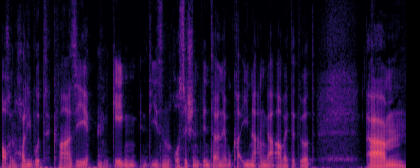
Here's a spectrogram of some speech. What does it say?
auch in Hollywood quasi gegen diesen russischen Winter in der Ukraine angearbeitet wird, ähm,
